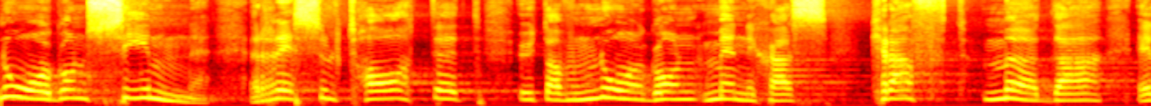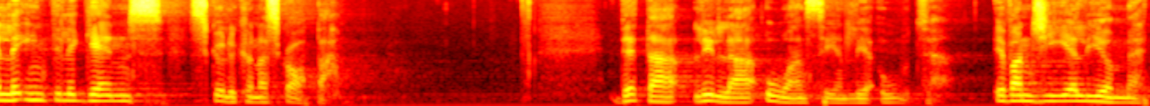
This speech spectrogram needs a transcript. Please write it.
någonsin resultatet utav någon människas kraft, möda eller intelligens skulle kunna skapa. Detta lilla oansenliga ord, evangeliumet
